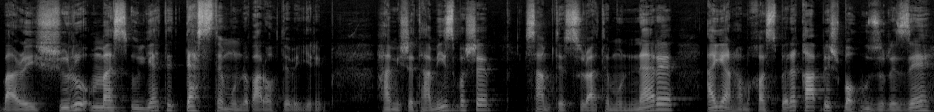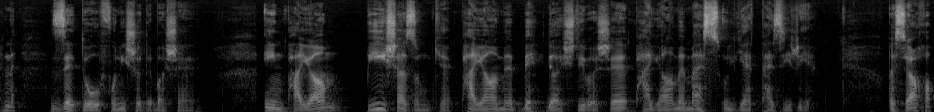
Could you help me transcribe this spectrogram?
برای شروع مسئولیت دستمون رو بر عهده بگیریم. همیشه تمیز باشه سمت صورتمون نره. اگر هم خواست بره قبلش با حضور ذهن ضد عفونی شده باشه. این پیام بیش از اون که پیام بهداشتی باشه پیام مسئولیت پذیریه بسیار خب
